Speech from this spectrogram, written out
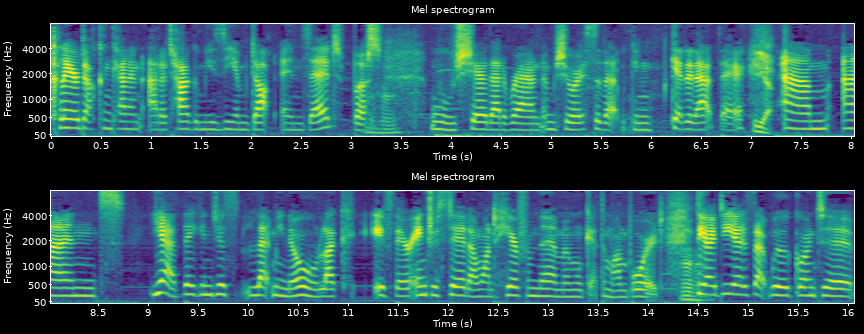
claire.concannon at otagomuseum.nz but we'll share that around i'm sure so that we can get it out there. Yeah. um and yeah they can just let me know like if they're interested i want to hear from them and we'll get them on board. The idea is that we're going to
